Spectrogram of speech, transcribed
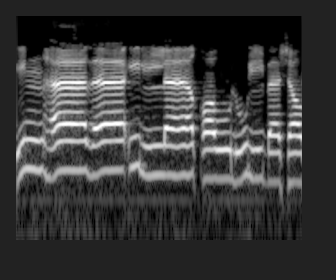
إِنْ هَٰذَا إِلَّا قَوْلُ الْبَشَرِ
